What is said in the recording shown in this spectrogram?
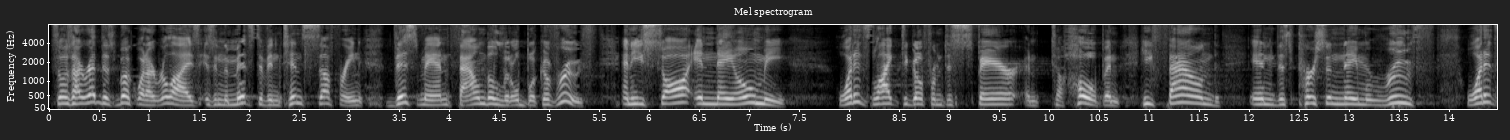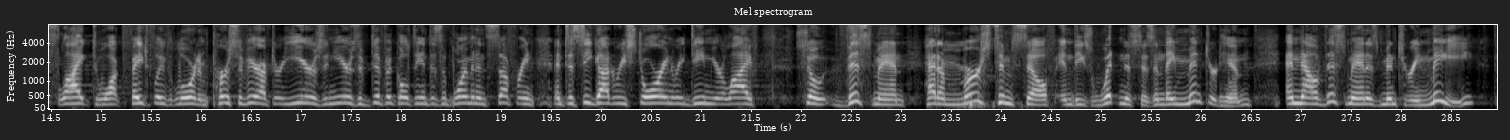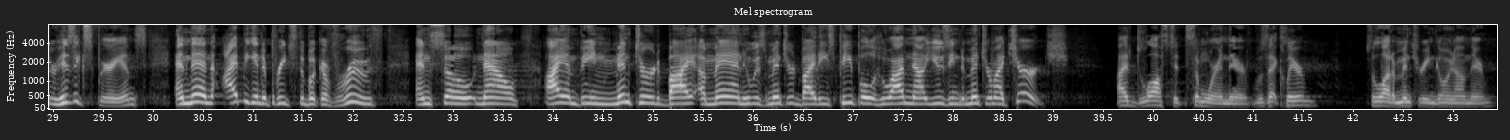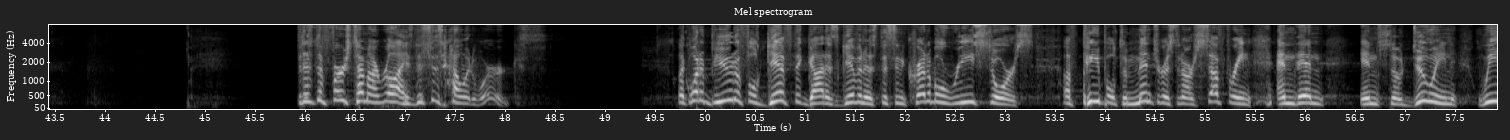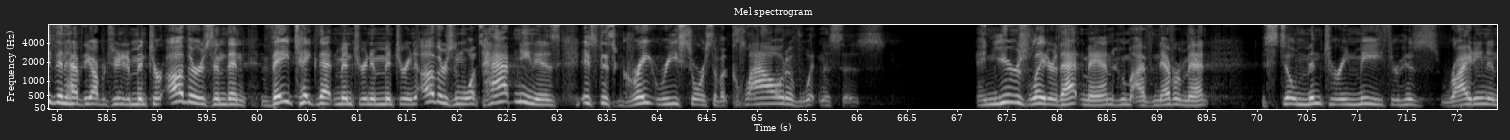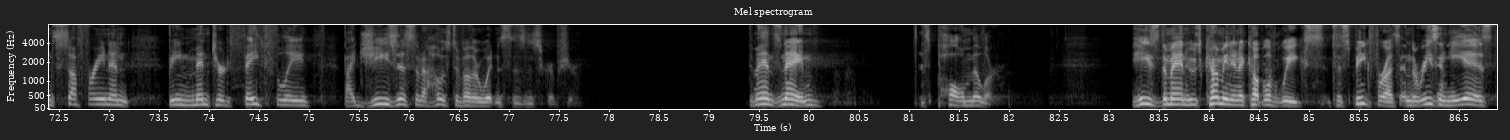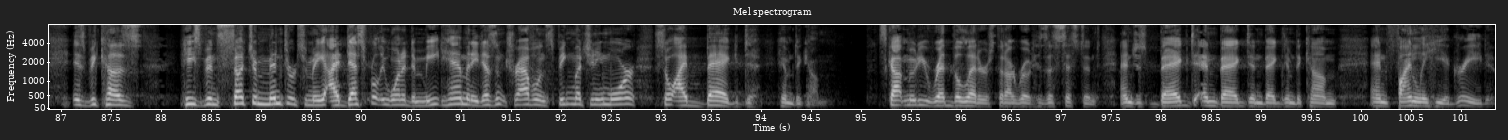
So, as I read this book, what I realized is in the midst of intense suffering, this man found the little book of Ruth. And he saw in Naomi what it's like to go from despair and to hope. And he found in this person named Ruth what it's like to walk faithfully with the Lord and persevere after years and years of difficulty and disappointment and suffering and to see God restore and redeem your life. So this man had immersed himself in these witnesses and they mentored him. And now this man is mentoring me through his experience. And then I begin to preach the book of Ruth. And so now I am being mentored by a man who was mentored by these people who I'm now using to mentor my church. I'd lost it somewhere in there. Was that clear? There's a lot of mentoring going on there. But that's the first time I realized this is how it works. Like, what a beautiful gift that God has given us this incredible resource of people to mentor us in our suffering. And then in so doing, we then have the opportunity to mentor others, and then they take that mentoring and mentoring others. And what's happening is it's this great resource of a cloud of witnesses. And years later, that man, whom I've never met, is still mentoring me through his writing and suffering and being mentored faithfully by Jesus and a host of other witnesses in Scripture. The man's name is Paul Miller. He's the man who's coming in a couple of weeks to speak for us. And the reason he is, is because he's been such a mentor to me. I desperately wanted to meet him, and he doesn't travel and speak much anymore. So I begged him to come. Scott Moody read the letters that I wrote his assistant and just begged and begged and begged him to come. And finally, he agreed.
